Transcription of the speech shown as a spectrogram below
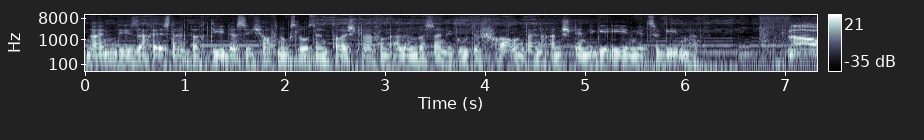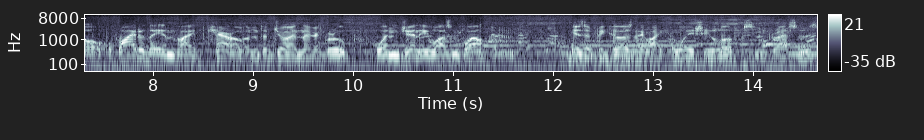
Nein, die Sache ist einfach die, dass ich hoffnungslos enttäuscht war von allem, was eine gute Frau und eine anständige Ehe mir zu geben hat. Now, why do they invite Carolyn to join their group when Jenny wasn't welcome? Is it because they like the way she looks and dresses?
